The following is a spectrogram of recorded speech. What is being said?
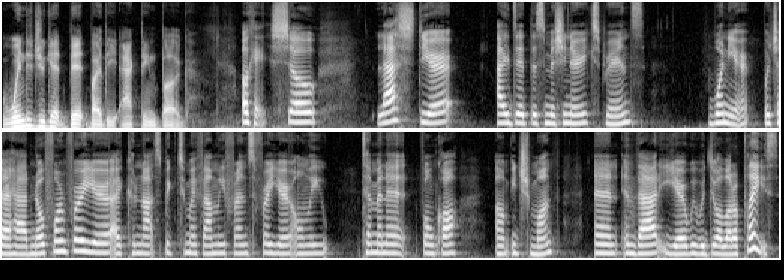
When did you get bit by the acting bug? Okay, so last year I did this missionary experience one year, which I had no phone for a year. I could not speak to my family, friends for a year, only 10 minute phone call um, each month. And in that year, we would do a lot of plays.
